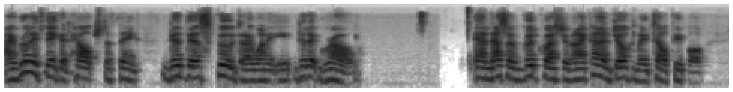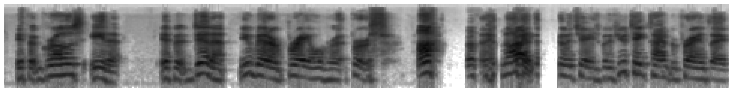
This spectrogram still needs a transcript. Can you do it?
I really think it helps to think, did this food that I want to eat, did it grow? And that's a good question. And I kind of jokingly tell people, If it grows, eat it. If it didn't, you better pray over it first. Not Right. that that's going to change, but if you take time to pray and say,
